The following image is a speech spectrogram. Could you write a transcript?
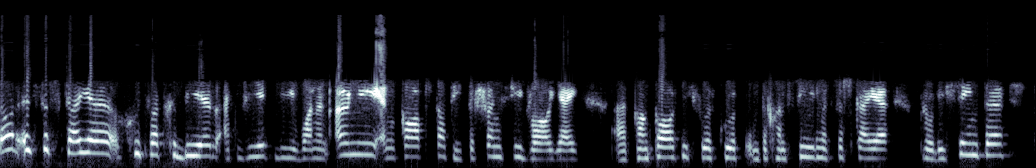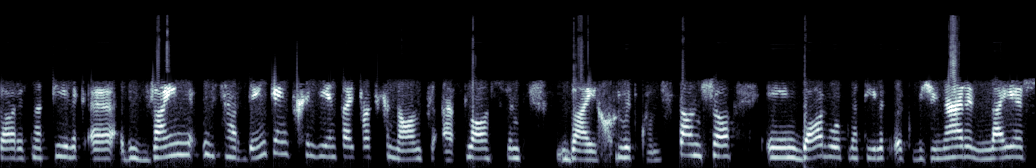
Daar is verskeie goed wat gebeur. Ek weet die one and only in Kaapstad het 'n funksie waar jy uh, kan kaartjies voorkoop om te gaan vier met verskeie produsente. Daar is natuurlik 'n uh, die wyn oes herdenkingsgeleentheid wat vanaand uh, plaasvind by Groot Constantia en daar word natuurlik ook visionêre leiers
